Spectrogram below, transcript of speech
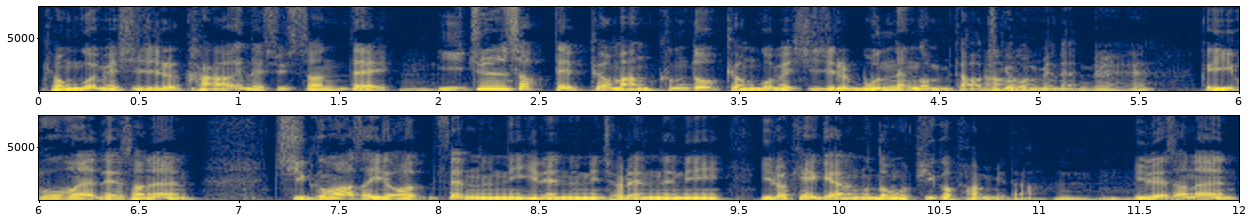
경고 메시지를 강하게 낼 수 있었는데 음. 이준석 대표만큼도 경고 메시지를 못 낸 겁니다. 어떻게 어, 보면은. 네. 그러니까 이 부분에 대해서는 지금 와서 어땠느니 이랬느니 저랬느니 이렇게 얘기하는 건 너무 비겁합니다. 음. 이래서는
